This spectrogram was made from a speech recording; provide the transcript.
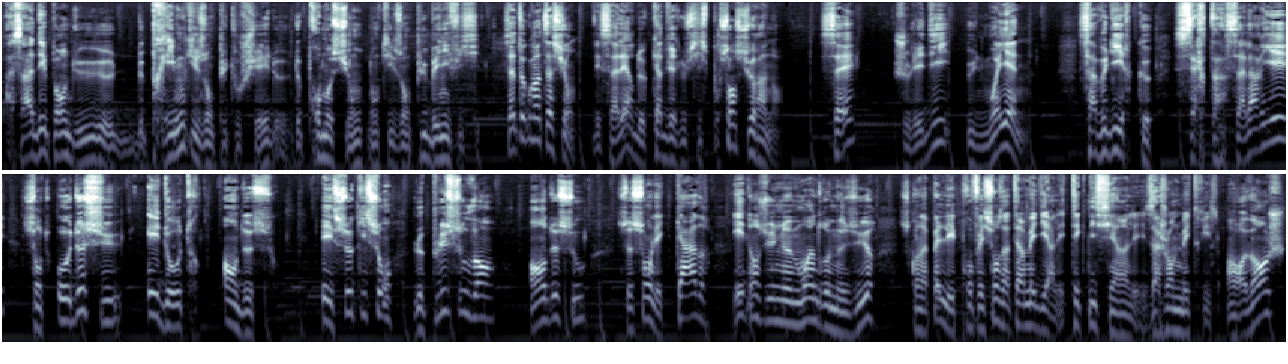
bah, ça a dépendu euh, de primes qu'ils ont pu toucher, de, de promotions dont ils ont pu bénéficier. Cette augmentation des salaires de 4,6% sur un an, c'est, je l'ai dit, une moyenne. Ça veut dire que certains salariés sont au-dessus et d'autres en dessous. Et ceux qui sont le plus souvent en dessous, ce sont les cadres et dans une moindre mesure ce qu'on appelle les professions intermédiaires, les techniciens, les agents de maîtrise. En revanche,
